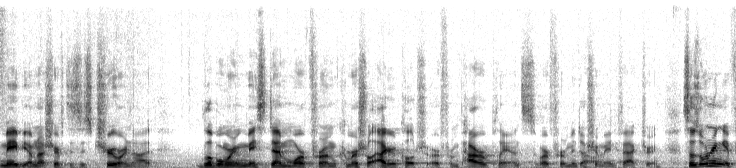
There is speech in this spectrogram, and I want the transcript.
maybe, I'm not sure if this is true or not, global warming may stem more from commercial agriculture or from power plants or from industrial manufacturing. So I was wondering if,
